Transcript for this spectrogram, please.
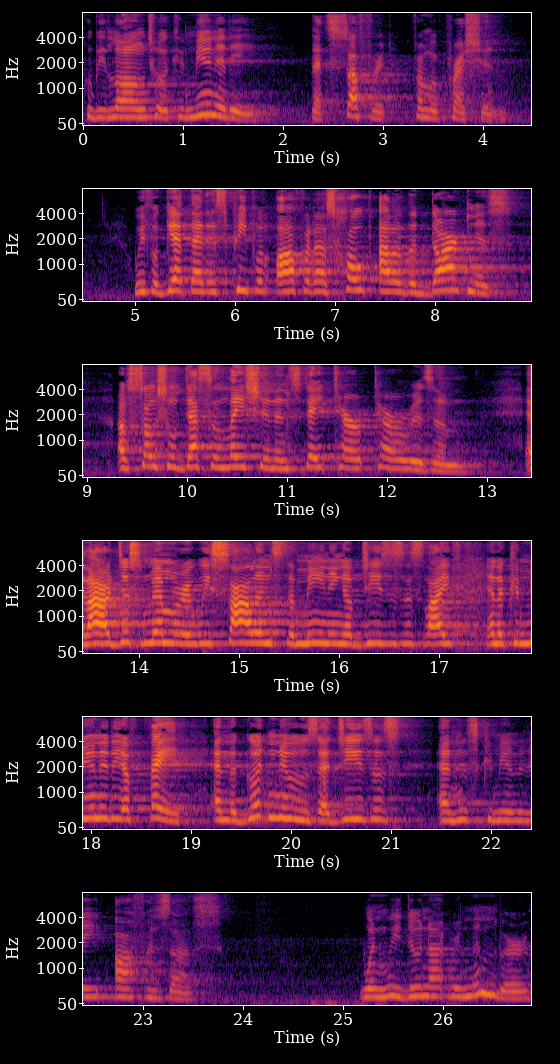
who belonged to a community that suffered from oppression. We forget that his people offered us hope out of the darkness of social desolation and state ter- terrorism. In our dismemory, we silence the meaning of Jesus' life in a community of faith and the good news that Jesus and his community offers us. When we do not remember,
